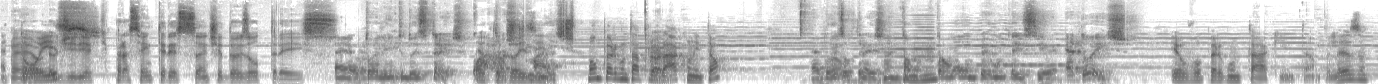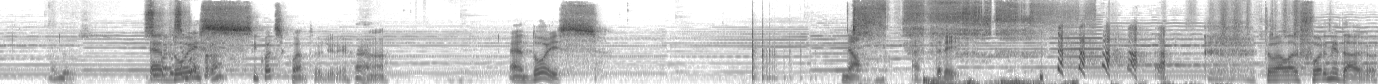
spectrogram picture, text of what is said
É é, dois. Eu diria que pra ser interessante, dois ou três. É, eu tô ali entre 2 e 3. 4 acho dois que e- mais. Vamos perguntar pro É. Oráculo então? É 2 ou 3, né? Então, Uhum. então pergunta aí se é 2. Eu vou perguntar aqui então, beleza? É 2. É 2. né? 50-50, eu diria. É. Ah. É 2. Não, é 3. então ela é formidável.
